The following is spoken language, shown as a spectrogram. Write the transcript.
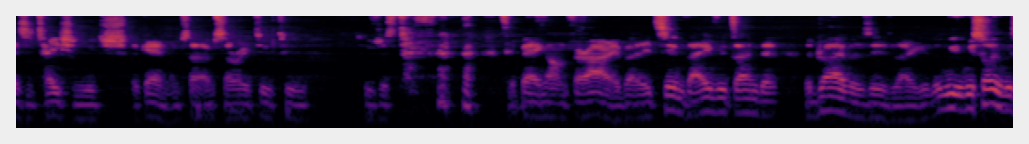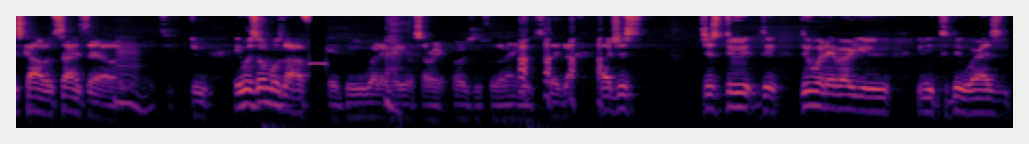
hesitation. Which again, I'm sorry, I'm sorry to to to just to bang on Ferrari, but it seems like every time the the drivers is like we, we saw it with Carlos Sainz there. Mm. Do it was almost like oh, do whatever. you sorry, apologies for the language. but like, I just just do do do whatever you you need to do. Whereas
